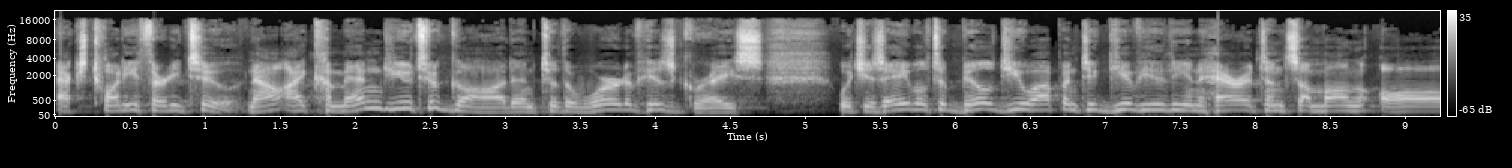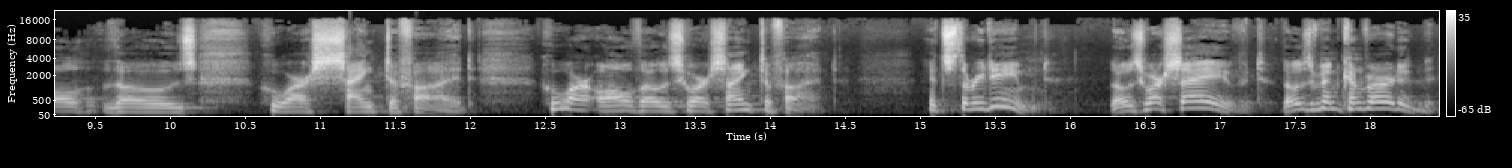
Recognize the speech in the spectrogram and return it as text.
Acts 20, 32. Now I commend you to God and to the word of his grace, which is able to build you up and to give you the inheritance among all those who are sanctified. Who are all those who are sanctified? It's the redeemed, those who are saved, those who have been converted.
